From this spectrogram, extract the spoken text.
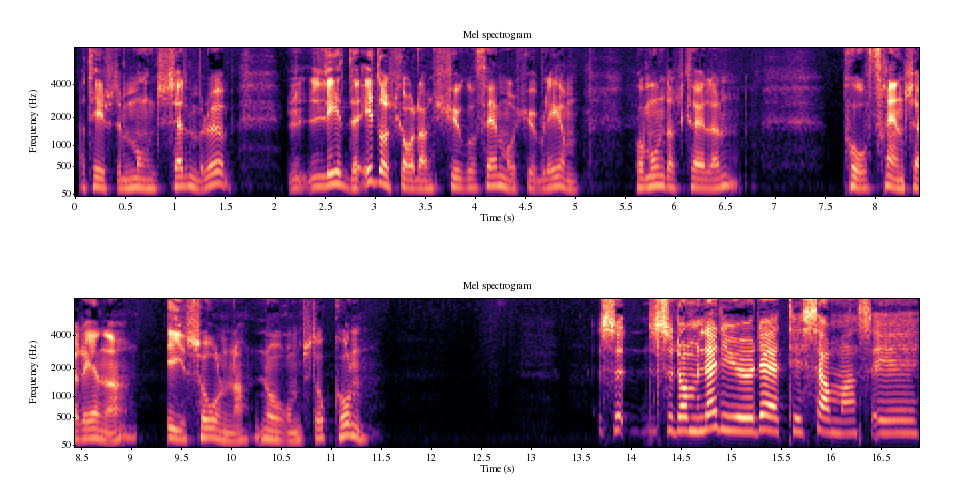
artisten Måns Zelmerlöw ledde Idrottsgalan 25-årsjubileum på måndagskvällen på Friends Arena i Solna norr om Stockholm. Så, så de ledde ju det tillsammans i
